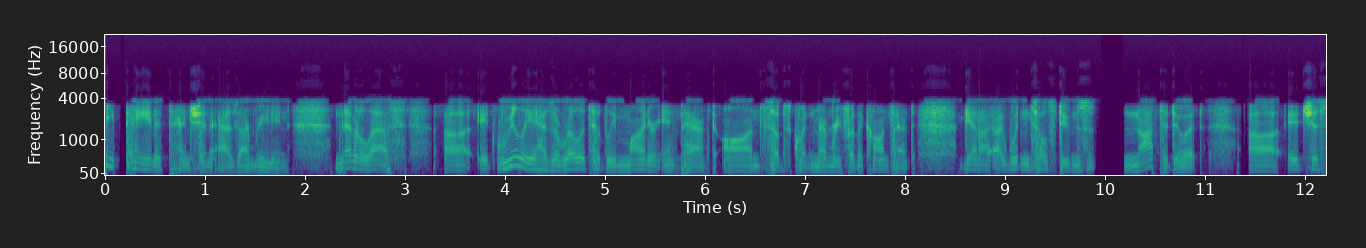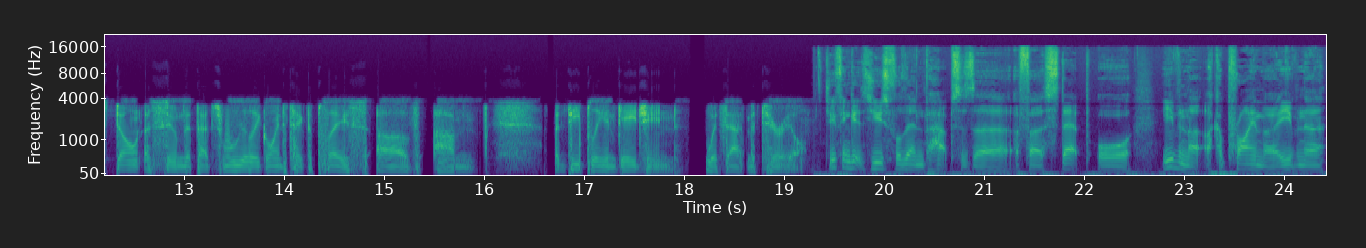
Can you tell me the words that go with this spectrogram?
keep paying attention as I'm reading. Nevertheless, uh, it really has a relatively minor impact on subsequent memory for the content. Again, I, I wouldn't tell students not to do it. Uh, it just don't assume that that's really going to take the place of um, deeply engaging with that material. Do you think it's useful then, perhaps as a, a first step, or even a, like a primer, even a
